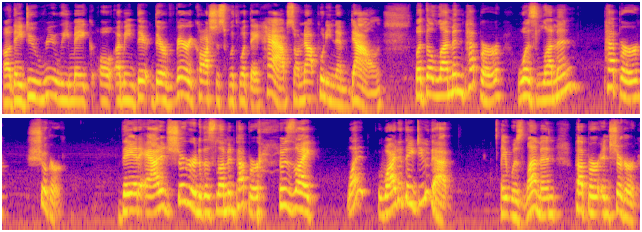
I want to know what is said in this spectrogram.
Uh, they do really make. Oh, I mean, they're they're very cautious with what they have, so I'm not putting them down. But the lemon pepper was lemon, pepper, sugar. They had added sugar to this lemon pepper. it was like, what? Why did they do that? It was lemon, pepper, and sugar.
